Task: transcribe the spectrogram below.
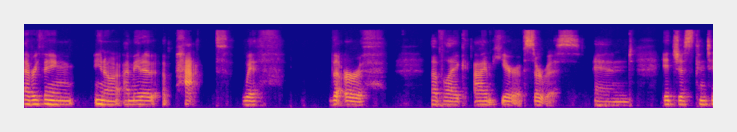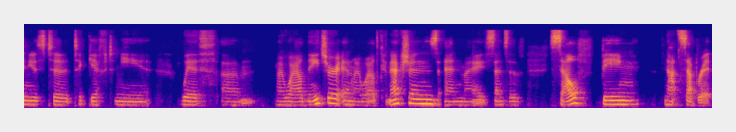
everything you know i made a, a pact with the earth of like i'm here of service. And it just continues to to gift me with um, my wild nature and my wild connections and my sense of self being not separate.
